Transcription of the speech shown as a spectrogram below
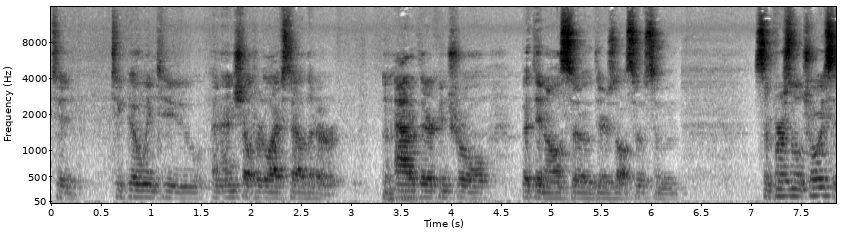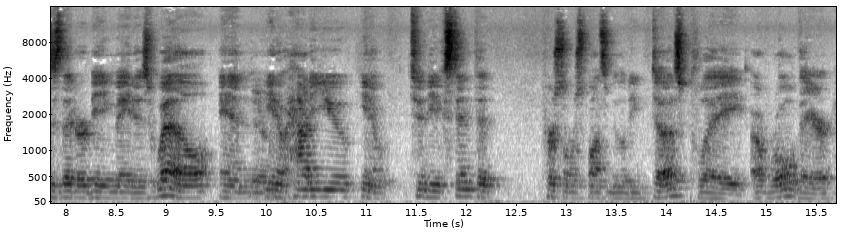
to to go into an unsheltered lifestyle that are mm-hmm. out of their control, but then also there's also some some personal choices that are being made as well. And yeah. you know, how do you you know to the extent that personal responsibility does play a role there,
